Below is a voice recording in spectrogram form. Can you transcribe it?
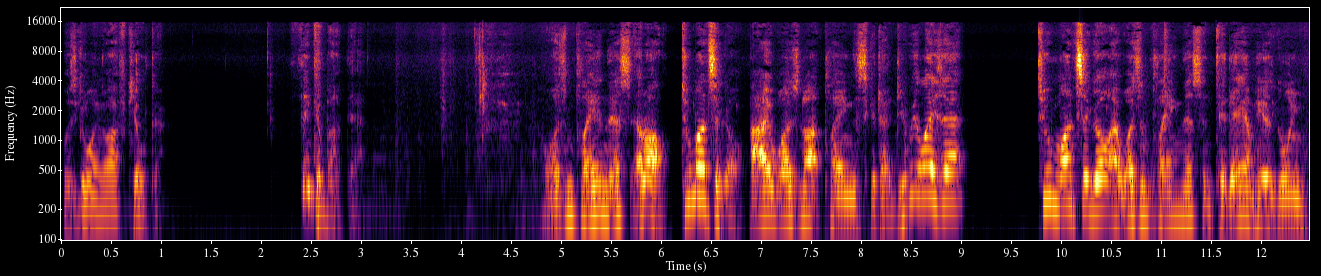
was going off kilter. Think about that. I wasn't playing this at all. Two months ago, I was not playing this guitar. Do you realize that? Two months ago, I wasn't playing this, and today I'm here going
